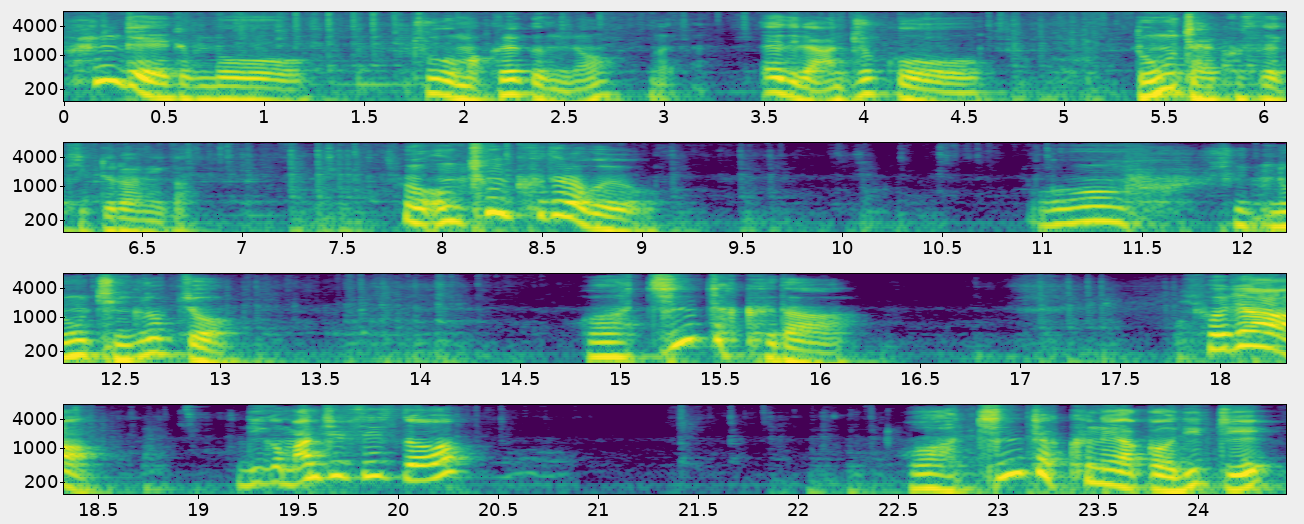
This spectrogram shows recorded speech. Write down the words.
한 개 정도 주고 막 그랬거든요. 애들이 안 죽고 너무 잘 컸어요 귀뚜라미가. 어, 엄청 크더라고요. 오, 너무 징그럽죠? 와, 진짜 크다. 효정, 니가 만질 수 있어? 와, 진짜 크네. 아까 어딨지?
